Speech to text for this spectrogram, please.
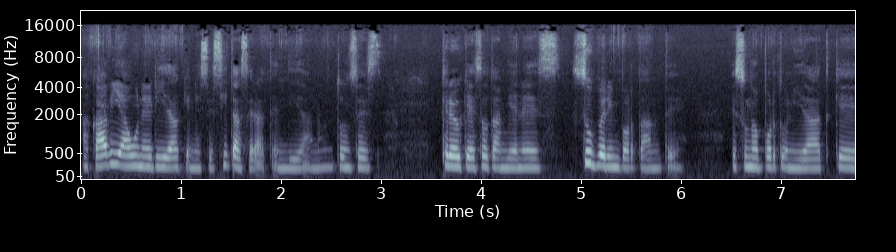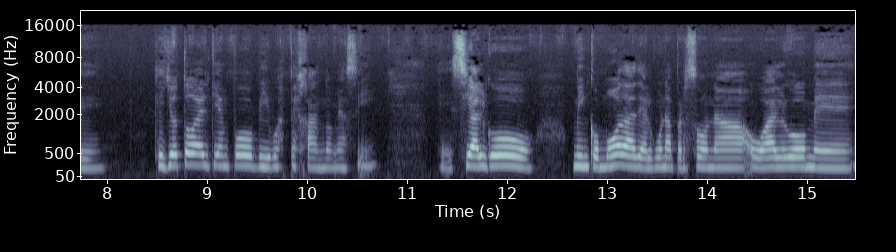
acá había una herida que necesita ser atendida, ¿no? Entonces, creo que eso también es súper importante. Es una oportunidad que, que, yo todo el tiempo vivo espejándome así. Eh, si algo me incomoda de alguna persona o algo me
